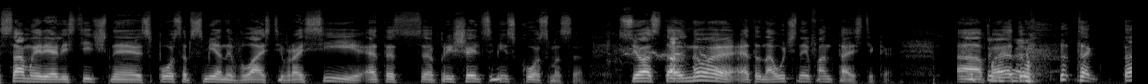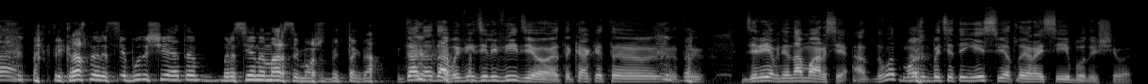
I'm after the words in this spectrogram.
самый реалистичный способ смены власти в России – это с пришельцами из космоса. Все остальное – это научная фантастика. А, поэтому так, да. Прекрасная Россия будущее это Россия на Марсе, может быть, тогда. Да-да-да, вы видели видео, это как это, это деревня на Марсе. А вот, может быть, это и есть светлая Россия будущего.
